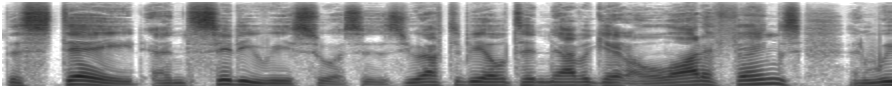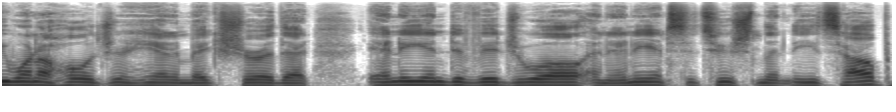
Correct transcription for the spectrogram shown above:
the state and city resources. You have to be able to navigate a lot of things, and we want to hold your hand and make sure that any individual and any institution that needs help,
